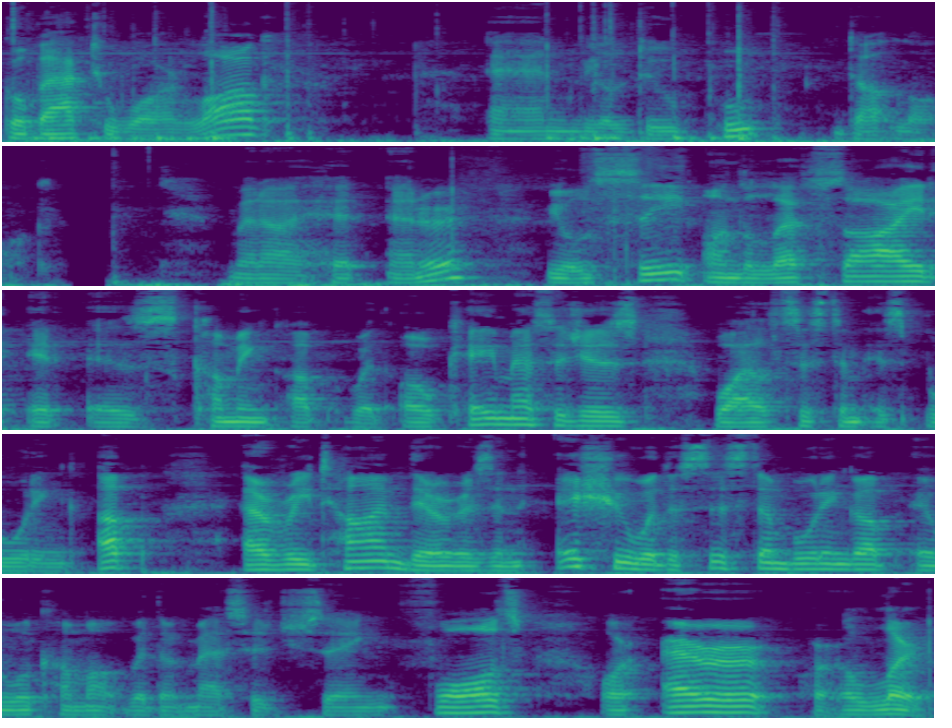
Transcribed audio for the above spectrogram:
Go back to our log and we'll do boot.log. When I hit enter, you'll see on the left side it is coming up with OK messages while system is booting up. Every time there is an issue with the system booting up, it will come up with a message saying false or error or alert.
